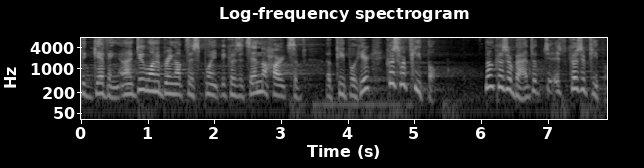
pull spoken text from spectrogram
The giving. And I do want to bring up this point because it's in the hearts of, of people here, because we're people. Not because we're bad, but it's because we're people.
